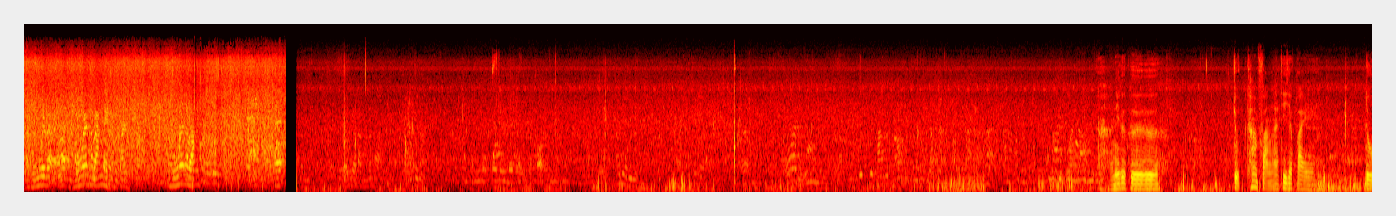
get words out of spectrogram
เอาถุงไว้ละเอาถุงไว้ข้างหลังเลยเอาถุงไว้ข้างหลัง อันนี้ก็คือจุดข้ามฝั่งนะที่จะไปดู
